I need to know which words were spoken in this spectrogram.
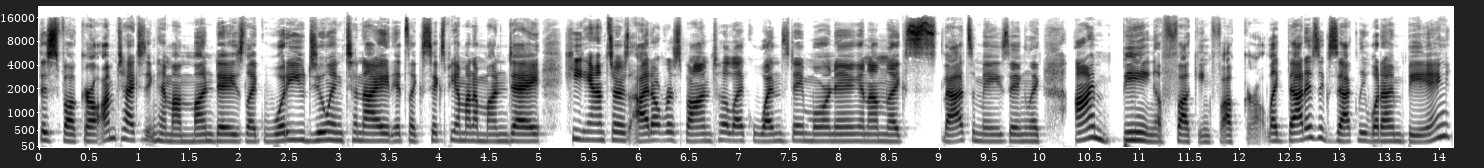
this fuck girl. I'm texting him on Mondays like what are you doing tonight? It's like 6 p.m. on a Monday. He answers, I don't respond till like Wednesday morning and I'm like that's amazing. Like I'm being a fucking fuck girl. Like that is exactly what I'm being.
